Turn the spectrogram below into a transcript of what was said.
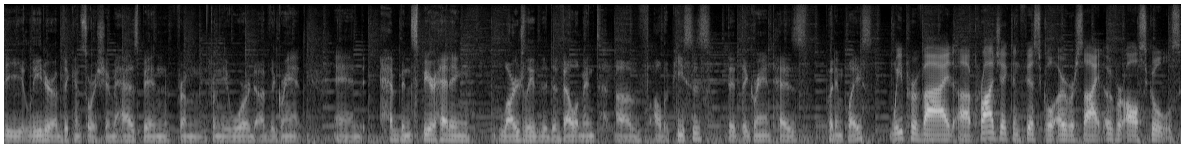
the leader of the consortium. Has been from, from the award of the grant and have been spearheading largely the development of all the pieces that the grant has put in place. We provide uh, project and fiscal oversight over all schools.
